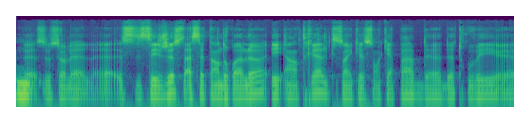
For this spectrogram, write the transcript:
Mm. Euh, c'est juste à cet endroit-là et entre elles sont, qu'elles sont capables de, trouver euh,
